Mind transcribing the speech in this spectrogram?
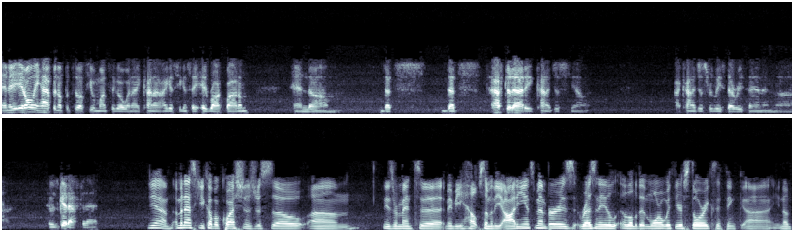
And it, it only happened up until a few months ago when I kind of, I guess you can say, hit rock bottom. And um, that's that's after that, it kind of just, you know, I kind of just released everything, and uh, it was good after that. Yeah, I'm gonna ask you a couple questions just so um, these are meant to maybe help some of the audience members resonate a, a little bit more with your story because I think uh, you know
